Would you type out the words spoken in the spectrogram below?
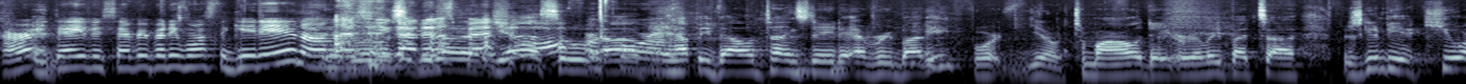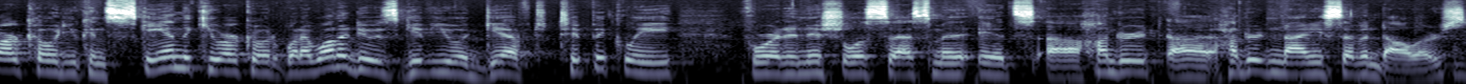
All right, Davis, everybody wants to get in on this. You got a special yeah, so offer uh, for 'em. happy Valentine's Day to everybody. For you know, tomorrow, a day early. But uh, there's going to be a QR code. You can scan the QR code. What I want to do is give you a gift. Typically, for an initial assessment, it's uh, 100, uh, $197.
